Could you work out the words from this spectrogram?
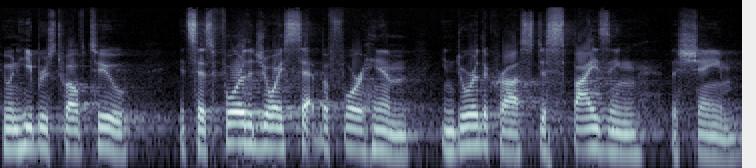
who in Hebrews 12:2 it says, "For the joy set before him endured the cross, despising the shame."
